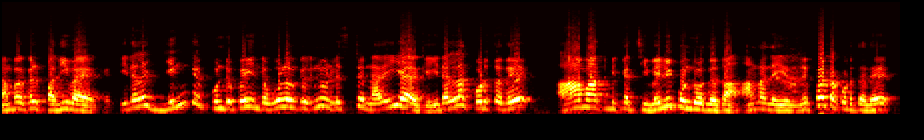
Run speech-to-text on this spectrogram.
நம்பர்கள் பதிவாயிருக்கு. இதெல்லாம் எங்க கொண்டு போய் இந்த ஊழல்கள் இன்னும் லிஸ்ட் நிறைய இருக்கு. இதெல்லாம் கொடுத்தது ஆம் ஆத்மி கட்சி வெளிக்கொண்டு வந்ததுதான். ஆனால் அந்த ரிப்போர்ட்டை கொடுத்தது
